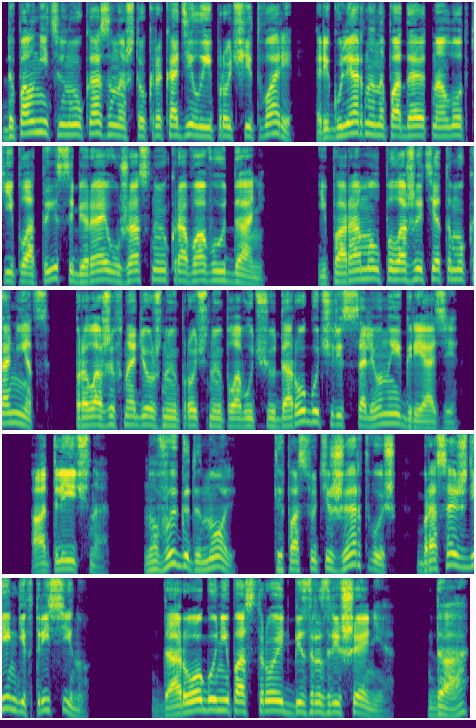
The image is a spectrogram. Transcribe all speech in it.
Дополнительно указано, что крокодилы и прочие твари регулярно нападают на лодки и плоты, собирая ужасную кровавую дань. И пора, мол, положить этому конец, проложив надежную прочную плавучую дорогу через соленые грязи. Отлично. Но выгоды ноль. Ты, по сути, жертвуешь, бросаешь деньги в трясину. Дорогу не построить без разрешения. Да,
